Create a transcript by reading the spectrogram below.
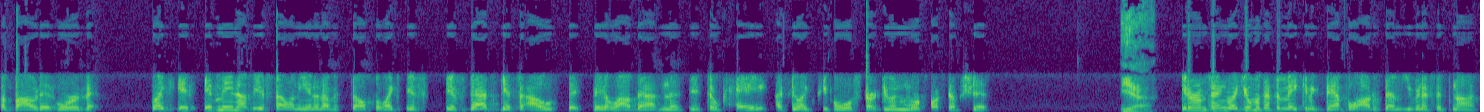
about it, or that like it it may not be a felony in and of itself, but like if if that gets out that they allowed that and that it's okay, I feel like people will start doing more fucked up shit. yeah, You know what I'm saying? Like you almost have to make an example out of them, even if it's not.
